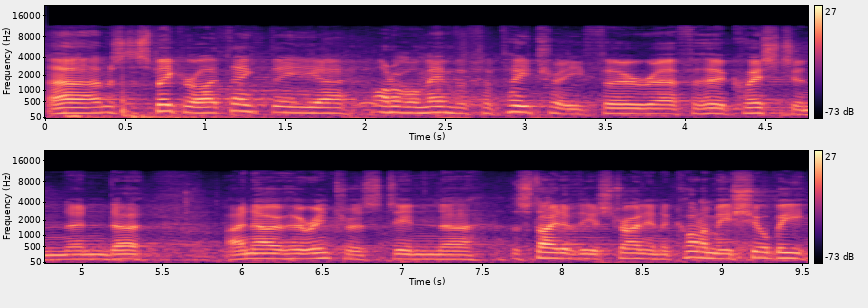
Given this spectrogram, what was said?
Uh, Mr Speaker, I thank the uh, honourable member for Petrie for, uh, for her question and uh, I know her interest in uh, the state of the Australian economy. She'll be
